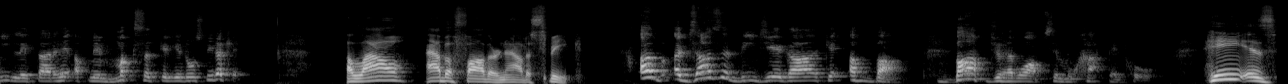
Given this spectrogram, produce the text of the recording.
ही लेता रहे अपने मकसद के लिए दोस्ती रखे Allow Abba Father now to speak. اب اجازت دیجیے گا کہ ابا باپ جو ہے وہ آپ سے مخاطب ہو۔ He is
